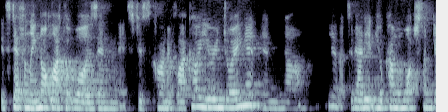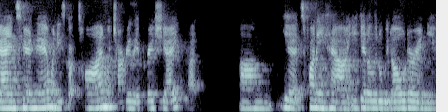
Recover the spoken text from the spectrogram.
it's definitely not like it was, and it's just kind of like oh you're enjoying it, and um, yeah that's about it. And he'll come and watch some games here and there when he's got time, which I really appreciate. But um, yeah, it's funny how you get a little bit older and you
